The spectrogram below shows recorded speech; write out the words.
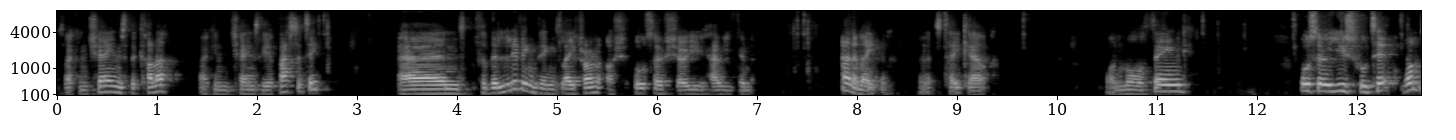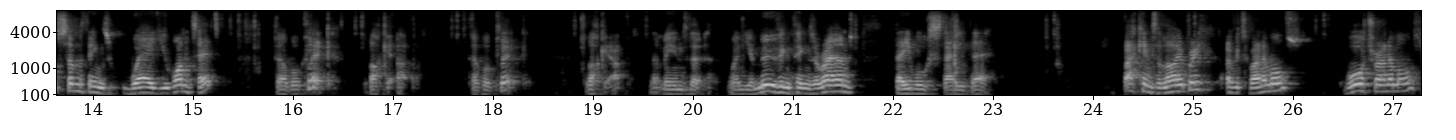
So I can change the color, I can change the opacity. And for the living things later on, I'll also show you how you can animate them. Let's take out one more thing. Also a useful tip, once something's where you want it, double click, lock it up. Double click, lock it up. That means that when you're moving things around, they will stay there. Back into library, over to animals, water animals.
